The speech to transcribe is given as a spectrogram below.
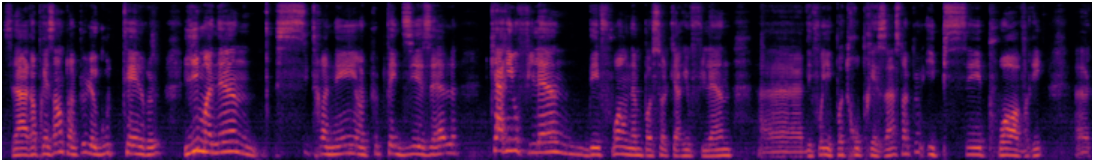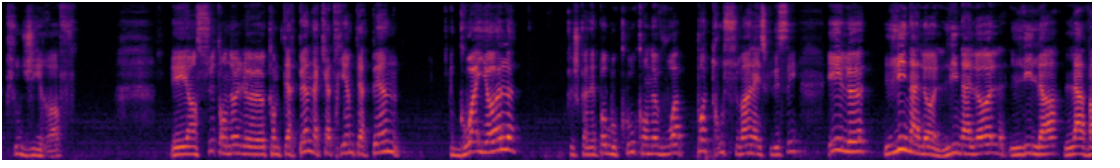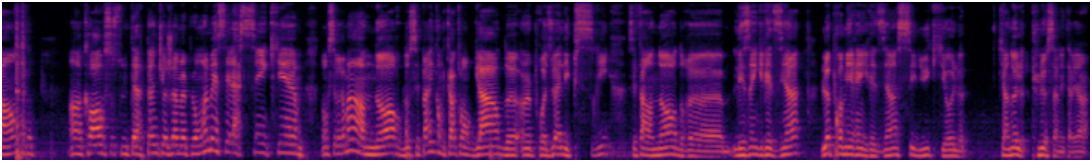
ça représente un peu le goût terreux. Limonène, citronné, un peu peut-être diesel. Cariophyllène, des fois on n'aime pas ça le cariophyllène. Euh, des fois il n'est pas trop présent. C'est un peu épicé, poivré. Euh, clou de girofle. Et ensuite on a le comme terpène, la quatrième terpène, guayole, que je connais pas beaucoup, qu'on ne voit pas trop souvent à la SQDC. Et le linalol, linalol, lila, lavande. Encore, ça c'est une terpène que j'aime un peu moins, mais c'est la cinquième. Donc c'est vraiment en ordre. C'est pareil comme quand on regarde un produit à l'épicerie, c'est en ordre euh, les ingrédients. Le premier ingrédient, c'est lui qui, a le, qui en a le plus à l'intérieur.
